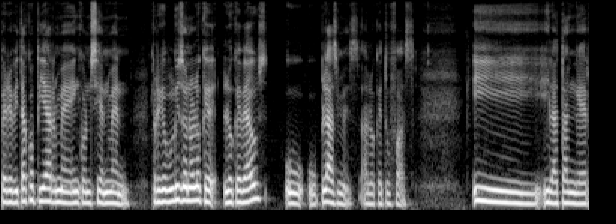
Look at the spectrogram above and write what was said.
per evitar copiar-me inconscientment. Perquè vulguis o no, el que, lo que veus ho, ho plasmes a lo que tu fas. I, i la Tanger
